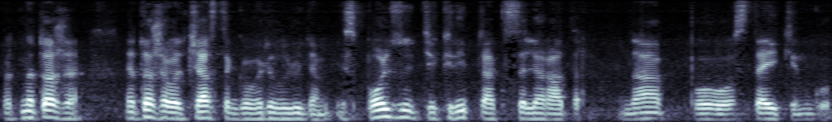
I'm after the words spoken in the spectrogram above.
Вот мы тоже, я тоже вот часто говорил людям, используйте криптоакселератор да, по стейкингу,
